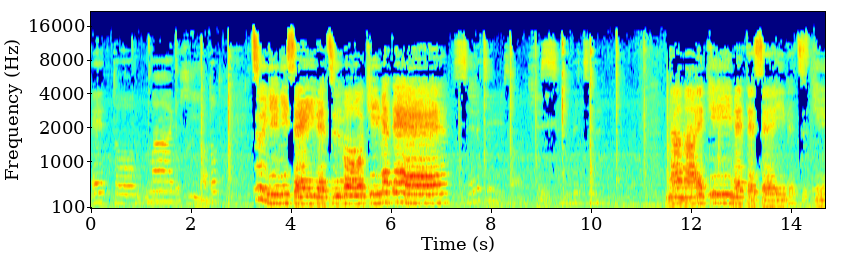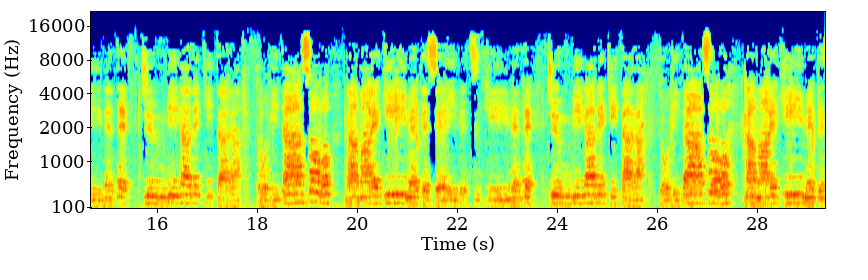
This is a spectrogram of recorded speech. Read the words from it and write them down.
えっとマキト次に性別を決めて。名前決めて性別。決めて準備ができたら飛び出そう名前決めて性別決めて。準備ができたら飛び出そう。名前決めて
